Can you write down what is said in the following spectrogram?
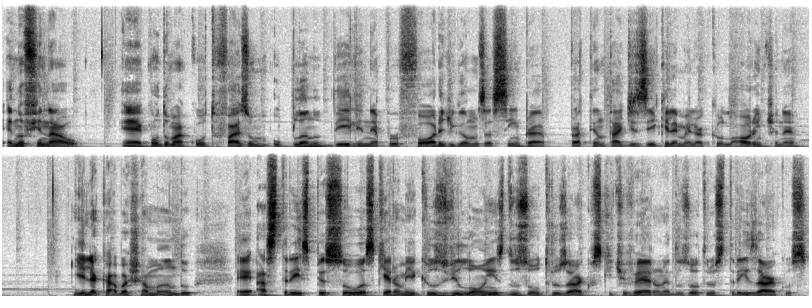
é no final, é, quando o Makoto faz um, o plano dele, né, por fora, digamos assim, para para tentar dizer que ele é melhor que o Laurent, né? E ele acaba chamando é, as três pessoas que eram meio que os vilões dos outros arcos que tiveram, né? Dos outros três arcos.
